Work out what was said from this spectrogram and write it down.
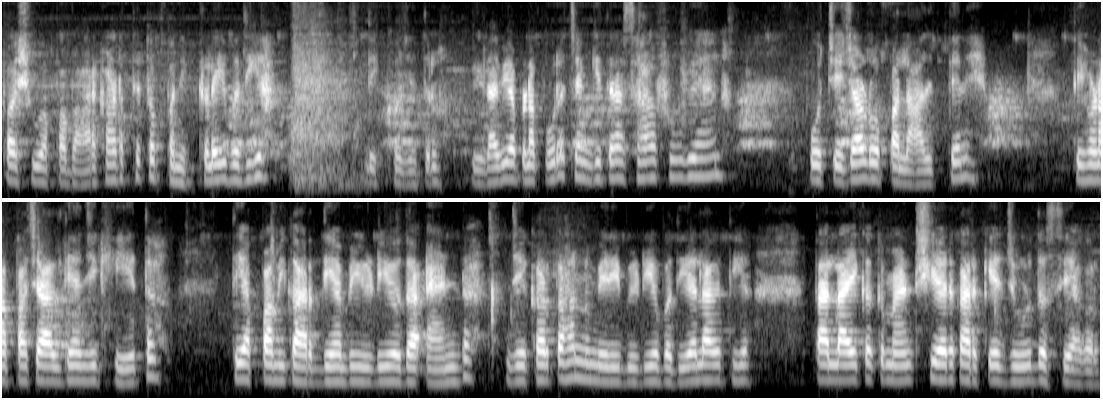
ਪਸ਼ੂ ਆਪਾਂ ਬਾਹਰ ਕੱਢਤੇ, ਧੁੱਪ ਨਿਕਲੇ ਹੀ ਵਧੀਆ। ਦੇਖੋ ਜੀ ਇੱਧਰੋਂ, ਵਿਹੜਾ ਵੀ ਆਪਣਾ ਪੂਰਾ ਚੰਗੀ ਤਰ੍ਹਾਂ ਸਾਫ਼ ਹੋ ਗਿਆ ਹੈ ਨਾ। ਪੋਚੇ ਝਾੜੂ ਆਪਾਂ ਲਾ ਦਿੱਤੇ ਨੇ। ਤੇ ਹੁਣ ਆਪਾਂ ਚੱਲਦੇ ਹਾਂ ਜੀ ਖੇਤ। ਤੇ ਆਪਾਂ ਵੀ ਕਰਦੇ ਹਾਂ ਵੀਡੀਓ ਦਾ ਐਂਡ ਜੇਕਰ ਤੁਹਾਨੂੰ ਮੇਰੀ ਵੀਡੀਓ ਵਧੀਆ ਲੱਗਦੀ ਆ, ਤਾਂ ਲਾਈਕ ਕਮੈਂਟ ਸ਼ੇਅਰ ਕਰਕੇ ਜ਼ਰੂਰ ਦੱਸਿਆ ਕਰੋ।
